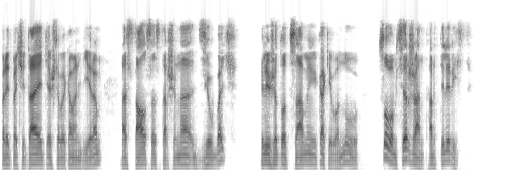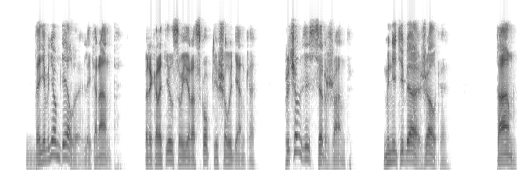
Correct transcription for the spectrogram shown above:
Предпочитаете, чтобы командиром остался старшина Дзюбач? Или же тот самый, как его, ну, словом, сержант-артиллерист? Да не в нем дело, лейтенант. Прекратил свои раскопки Шелуденко. Причем здесь сержант? Мне тебя жалко. Там,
